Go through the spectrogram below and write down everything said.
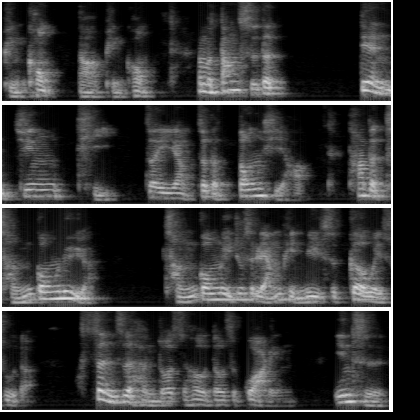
品控啊品控。那么当时的电晶体这一样这个东西哈，它的成功率啊，成功率就是良品率是个位数的。甚至很多时候都是挂零，因此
